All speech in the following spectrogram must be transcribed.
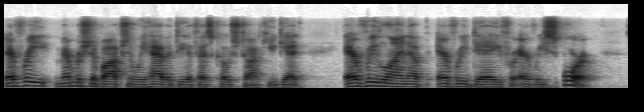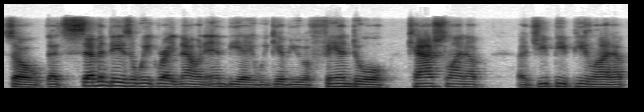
Every membership option we have at DFS Coach Talk, you get every lineup every day for every sport. So that's seven days a week right now in NBA. We give you a FanDuel cash lineup, a GPP lineup.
